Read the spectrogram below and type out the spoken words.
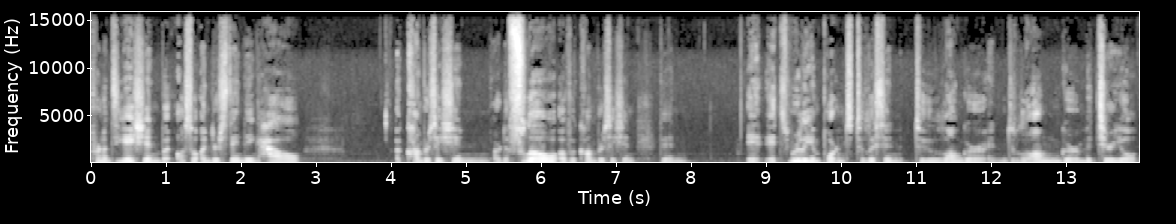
pronunciation, but also understanding how a conversation or the flow of a conversation, then it, it's really important to listen to longer and longer material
